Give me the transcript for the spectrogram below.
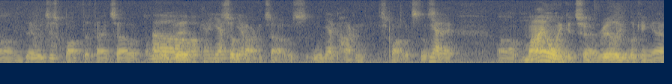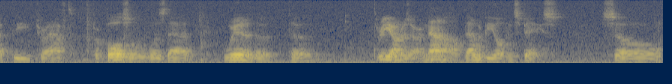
Um, they would just bump the fence out a Oh, little bit. okay, yep, So the yep. parking spot was, would- Yep. parking spot would still Yep. stay. Uh, my only concern, really, looking at the draft proposal, was that where the, the three yarders are now, that would be open space. So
